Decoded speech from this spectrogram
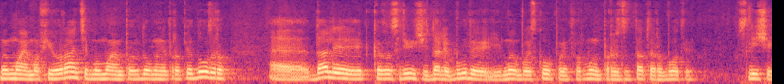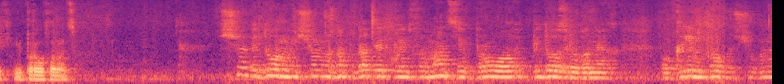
Ми маємо фігурантів, ми маємо повідомлення про підозру. Е, Далі, як казав Сергій Вікторович, далі буде, і ми обов'язково поінформуємо про результати роботи слідчих і правоохоронців. Що відомо, що можна подати яку інформацію про підозрюваних, окрім того, що вони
